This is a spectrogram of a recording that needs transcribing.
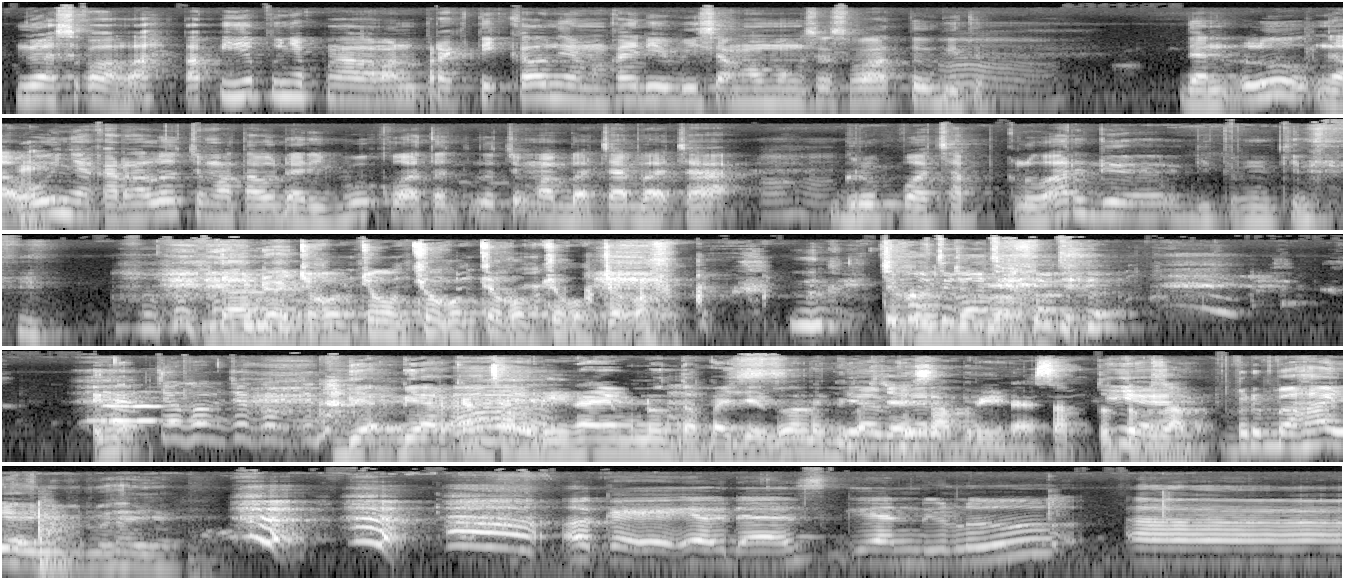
nggak sekolah tapi dia punya pengalaman praktikalnya makanya dia bisa ngomong sesuatu gitu Hmm. dan lu nggak Eh. punya karena lu cuma tahu dari buku atau lu cuma baca-baca Mhm. grup WhatsApp keluarga gitu mungkin Udah, udah cukup, cukup, cukup, cukup, cukup, cukup. cukup cukup. cukup cukup cukup cukup cukup Biar, biarkan Ah. Sabrina yang menutup aja. Gue lebih Iya, percaya biar- Sabrina. Sab, tutup iya Sab. berbahaya ini berbahaya Oke, ya udah sekian dulu eh,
